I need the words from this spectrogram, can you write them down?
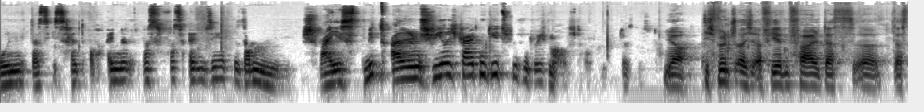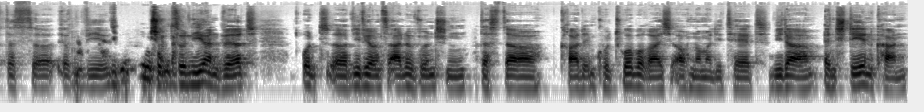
Und das ist halt auch eine, was, was einen sehr zusammenschweißt mit allen Schwierigkeiten, die zwischendurch mal auftauchen. Ja, ich wünsche euch auf jeden Fall, dass, äh, dass das äh, irgendwie funktionieren wird und äh, wie wir uns alle wünschen, dass da gerade im Kulturbereich auch Normalität wieder entstehen kann.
